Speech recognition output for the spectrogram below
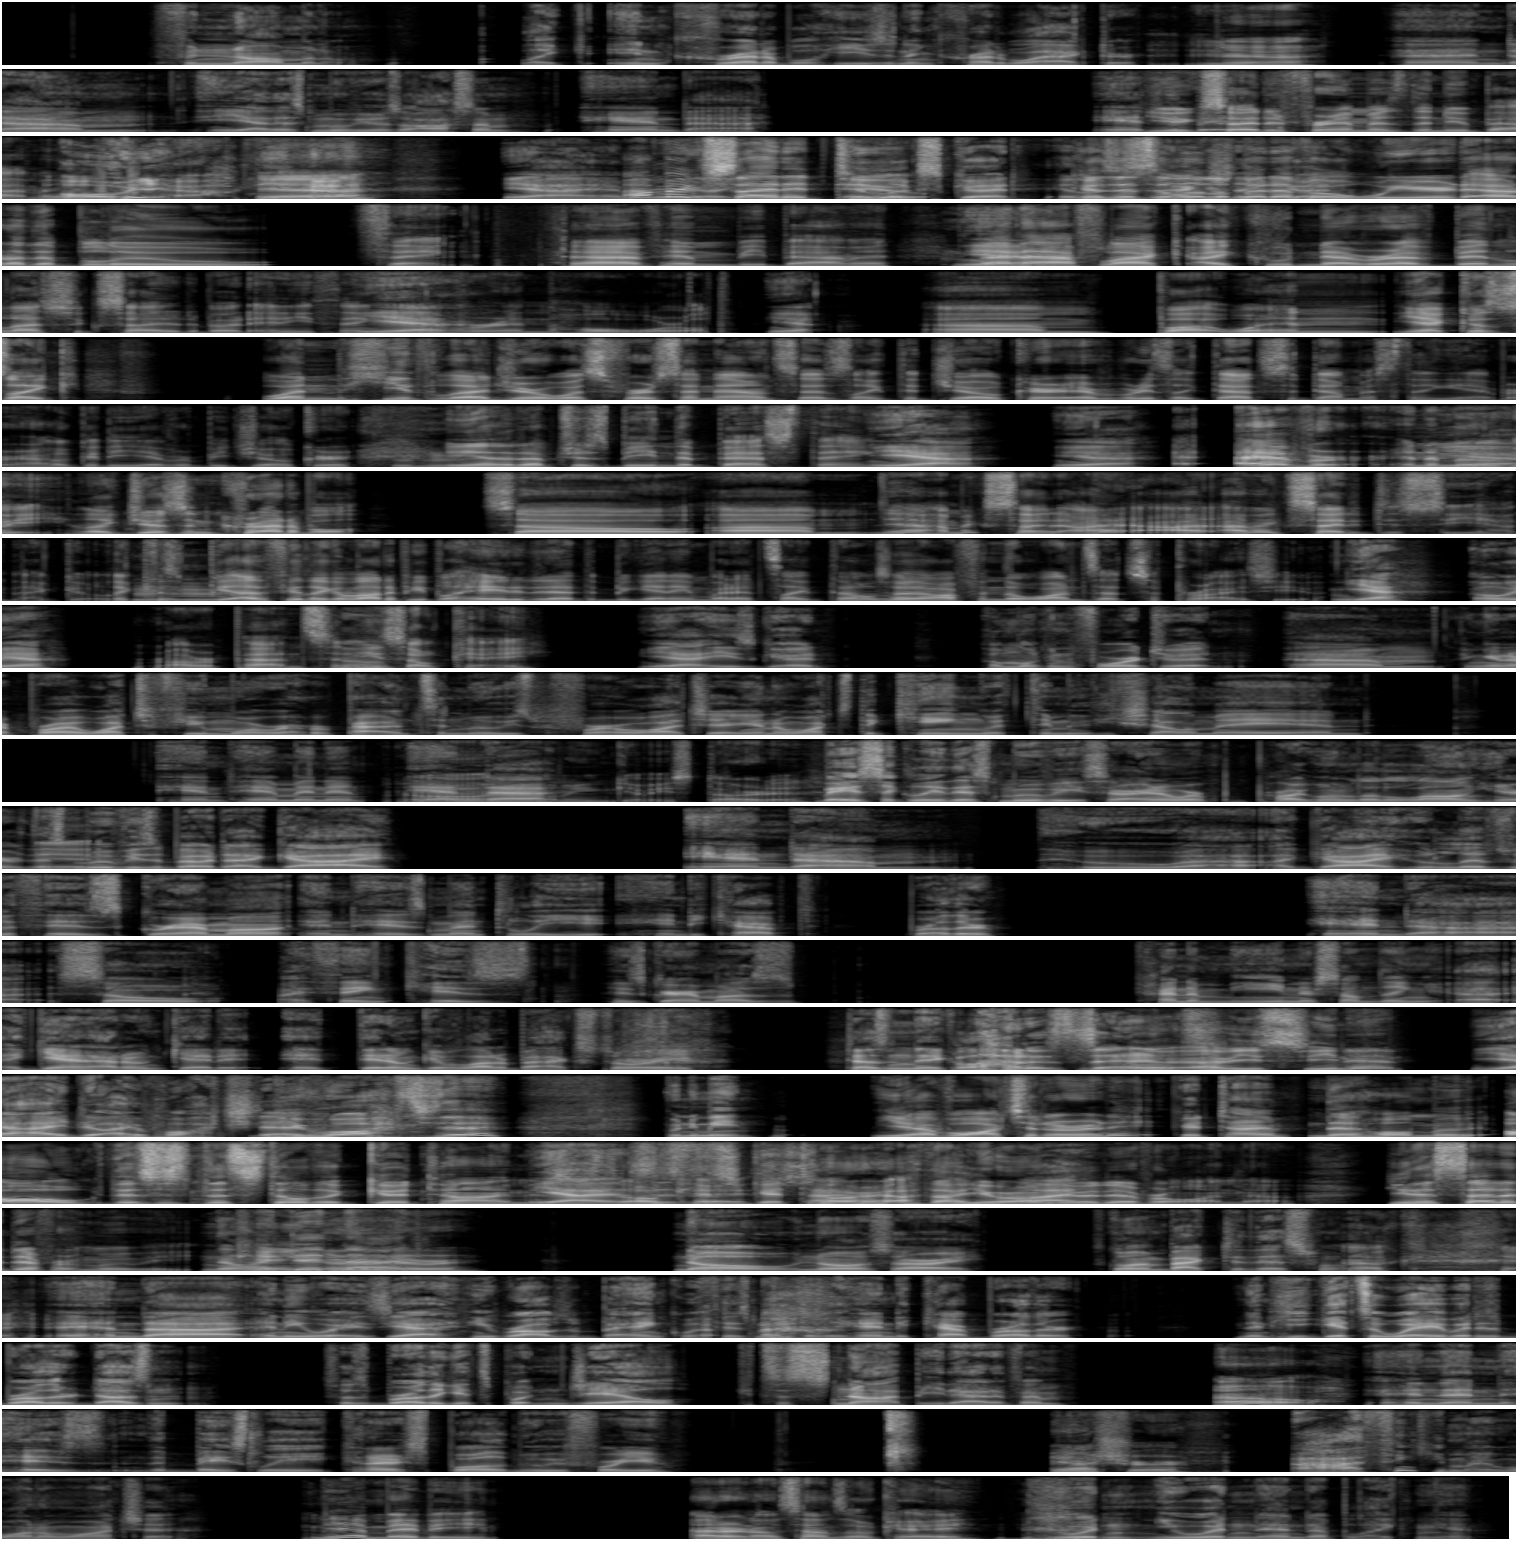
phenomenal, like incredible. He's an incredible actor, Yeah. And um, yeah, this movie was awesome. And uh, and You excited for him as the new Batman? Oh yeah, yeah. yeah. I'm, I'm really- excited It too. looks good because it's a little bit of a weird out of the blue thing to have him be Batman. yeah. Ben Affleck, I could never have been less excited about anything Yeah. ever in the whole world. Yeah. Um, but when yeah, because like when Heath Ledger was first announced as like the Joker, everybody's like, "That's the dumbest thing ever. How could he ever be Joker?" Mhm. He ended up just being the best thing yeah, yeah, ever in a Yeah. movie. Like just incredible. So um, yeah, I'm excited. I, I I'm excited to see how that goes. Like because Mhm. I feel like a lot of people hated it at the beginning, but it's like those are often the ones that surprise you. yeah. Oh yeah, Robert Pattinson, Oh. he's okay. yeah. He's good. I'm looking forward to it. Um, I'm gonna probably watch a few more Robert Pattinson movies before I watch it. I'm gonna watch The King with Timothy Chalamet and and him in it. And oh, uh, don't even get me started. basically this movie sorry i know we're probably going a little long here this Yeah. movie's about a guy and um who uh, a guy who lives with his grandma and his mentally handicapped brother and uh so i think his his grandma's kind of mean or something uh, again i don't get it it they don't give a lot of backstory doesn't make a lot of sense have you seen it? yeah i do i watched it You watched it? what do you mean You have watched it already? good time The whole movie? Oh, this is the still the good time. This Yeah, is, this okay. is good time. Sorry, I thought you were on to a different one now. You just said a different movie. No, I did not. whatever? No no sorry going back to this one Okay. And uh, anyways, yeah, he robs a bank with his mentally handicapped brother. then he gets away, but his brother doesn't. So his brother gets put in jail, gets a snot beat out of him, Oh, and then his the basically can I spoil the movie for you? yeah, sure. Ah, I think you might want to watch it. Yeah, maybe. I don't know. It sounds okay. You wouldn't you wouldn't end up liking it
